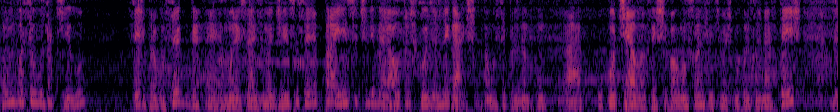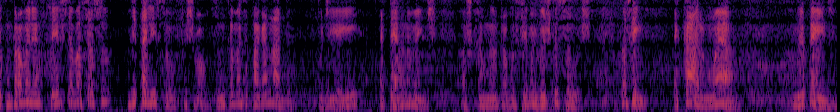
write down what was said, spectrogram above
como você usa aquilo seja para você é, monetizar em cima disso, seja para isso te liberar outras coisas legais. Então, você, por exemplo, com a, o Coachella Festival lançou recentemente uma coleção de NFTs, você comprava NFT e dava acesso vitalício ao festival. Você nunca mais ia pagar nada. Podia ir eternamente. Acho que você está para você mais duas pessoas. Então, assim, é caro, não é? Depende.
